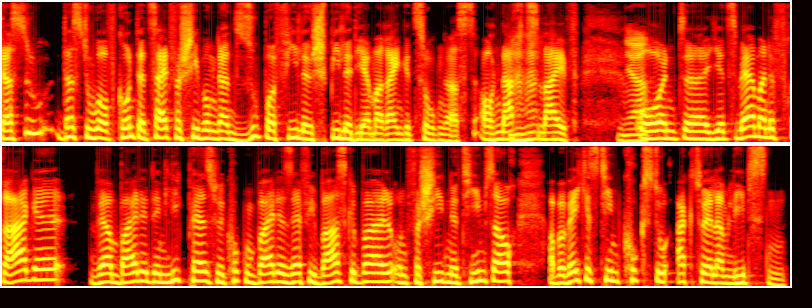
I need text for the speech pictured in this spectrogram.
dass du, dass du aufgrund der Zeitverschiebung dann super viele Spiele dir immer reingezogen hast, auch nachts mhm. live. Ja. Und äh, jetzt wäre meine Frage, wir haben beide den League Pass, wir gucken beide sehr viel Basketball und verschiedene Teams auch. Aber welches Team guckst du aktuell am liebsten?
